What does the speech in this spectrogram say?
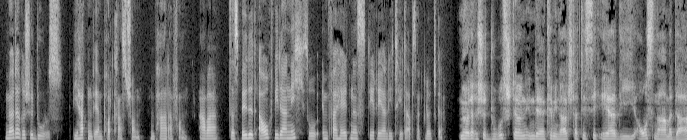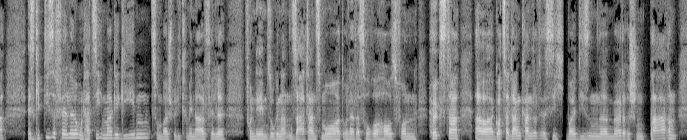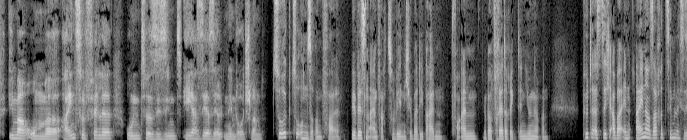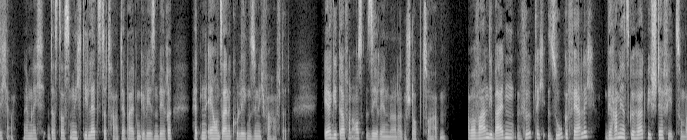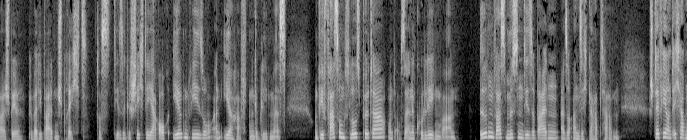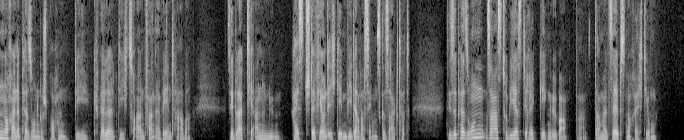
Mörderische Duos, die hatten wir im Podcast schon, ein paar davon. Aber das bildet auch wieder nicht so im Verhältnis die Realität ab, sagt Lütke. Mörderische Duos stellen in der Kriminalstatistik eher die Ausnahme dar. Es gibt diese Fälle und hat sie immer gegeben, zum Beispiel die Kriminalfälle von dem sogenannten Satansmord oder das Horrorhaus von Höxter. Aber Gott sei Dank handelt es sich bei diesen äh, mörderischen Paaren immer um äh, Einzelfälle und äh, sie sind eher sehr selten in Deutschland. Zurück zu unserem Fall. Wir wissen einfach zu wenig über die beiden, vor allem über Frederik, den Jüngeren. Pütter ist sich aber in einer Sache ziemlich sicher, nämlich, dass das nicht die letzte Tat der beiden gewesen wäre, hätten er und seine Kollegen sie nicht verhaftet. Er geht davon aus, Serienmörder gestoppt zu haben. Aber waren die beiden wirklich so gefährlich? Wir haben jetzt gehört, wie Steffi zum Beispiel über die beiden spricht, dass diese Geschichte ja auch irgendwie so an ihr haften geblieben ist. Und wie fassungslos Pütter und auch seine Kollegen waren. Irgendwas müssen diese beiden also an sich gehabt haben. Steffi und ich haben noch eine Person gesprochen, die Quelle, die ich zu Anfang erwähnt habe. Sie bleibt hier anonym. Heißt, Steffi und ich geben wieder, was sie uns gesagt hat. Diese Person saß Tobias direkt gegenüber, war damals selbst noch recht jung.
